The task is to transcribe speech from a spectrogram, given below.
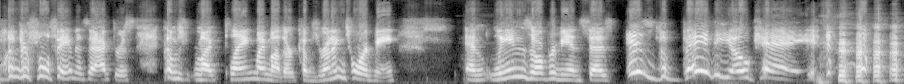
wonderful famous actress, comes my playing my mother, comes running toward me, and leans over me and says, "Is the baby okay?"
